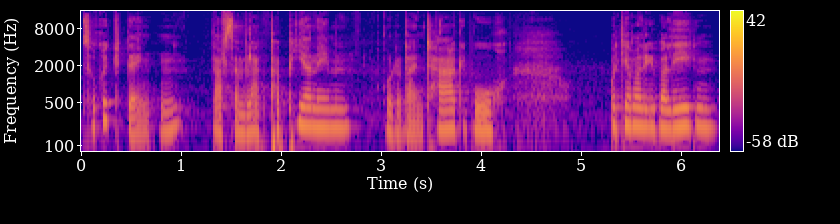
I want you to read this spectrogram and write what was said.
zurückdenken, darfst ein Blatt Papier nehmen oder dein Tagebuch und dir mal überlegen,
